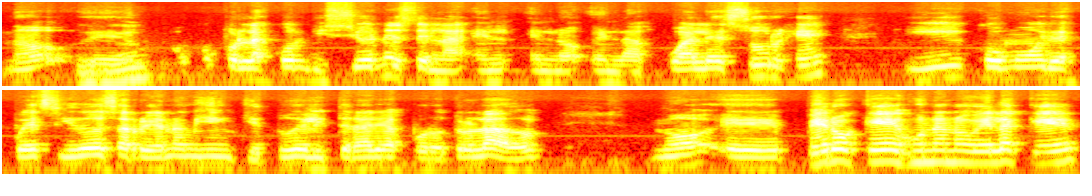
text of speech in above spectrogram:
¿no? Eh, un poco por las condiciones en, la, en, en, las cuales surge y cómo después he ido desarrollando mis inquietudes literarias por otro lado, ¿no? Pero que es una novela que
